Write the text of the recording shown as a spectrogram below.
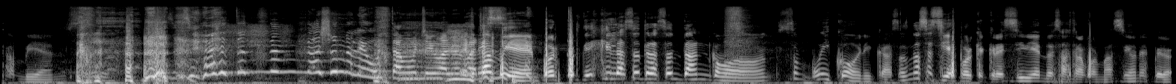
Están bien. Sí. a John no le gusta mucho igual, me parece. Bien, porque es que las otras son tan como... son muy icónicas. No sé si es porque crecí viendo esas transformaciones, pero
